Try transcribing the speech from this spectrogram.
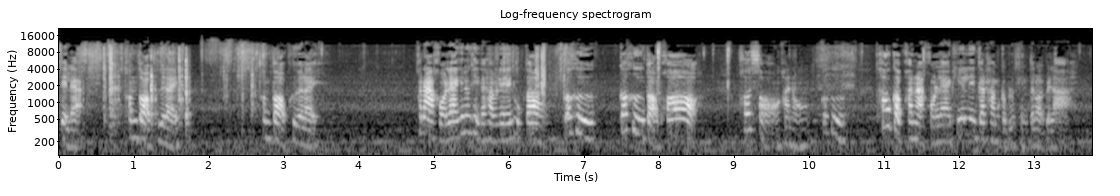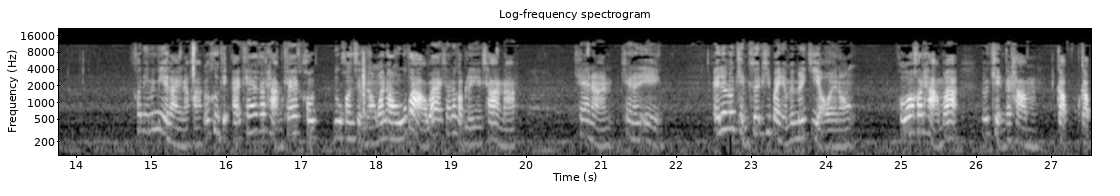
เสร็จแล้วคำตอบคืออะไรคำตอบคืออะไร ขนาดของแรงที่เราเข็นกระทำเรียนได้ถูกต้อง ก็คือก็คือตอบข้อข้อสองค่ะน้องก็คือเท่ากับขนาดของแรงที่เรียนกระทำกับรถเข็นตลอดเวลา ข้อนี้ไม่มีอะไรนะคะ ก็คือแค่แค่เขาถามแค่เขาดูคอนเซปต์น้องว่าน้องรู้เปล่าว่า action เท่ากับ reaction นะ แค่นั้น แค่นั้นเองไอ้เรื่องรถเข็นเคลื่อนที่ไปเนี่ยมันไม่เกี่ยวอะไรน้อง เพราะว่าเขาถามว่ารถเข็นกระทำกับกับ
